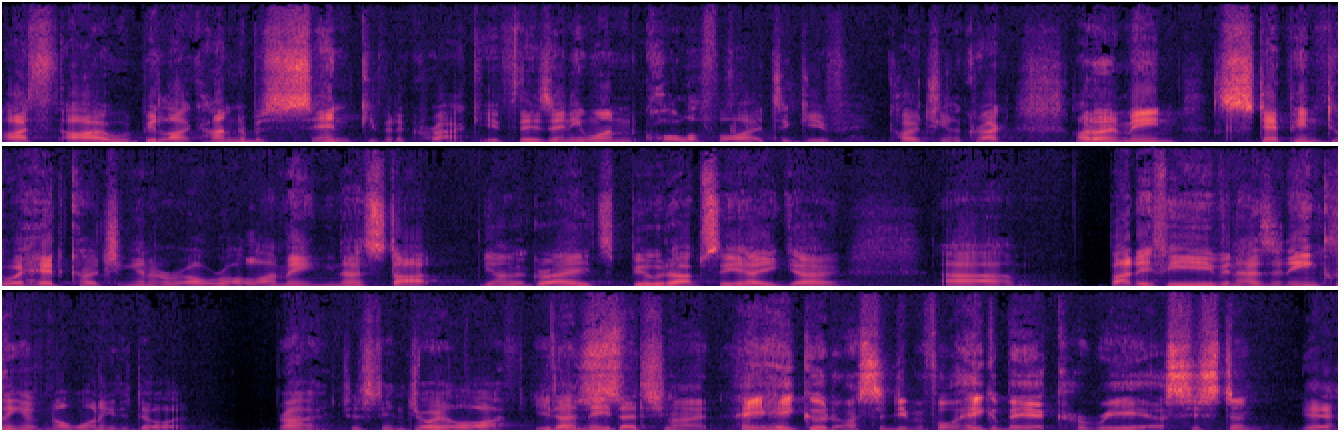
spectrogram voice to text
I th- I would be like 100% give it a crack. If there's anyone qualified to give coaching a crack, I don't mean step into a head coaching NRL role. I mean, you know, start younger grades, build up, see how you go. Um, but if he even has an inkling of not wanting to do it, bro, just enjoy your life. You don't need that shit. Mate, he, he could. I said to you before, he could be a career assistant. Yeah.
